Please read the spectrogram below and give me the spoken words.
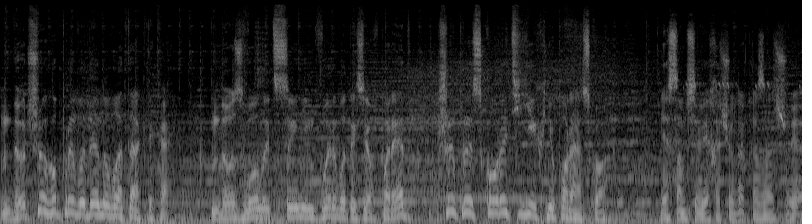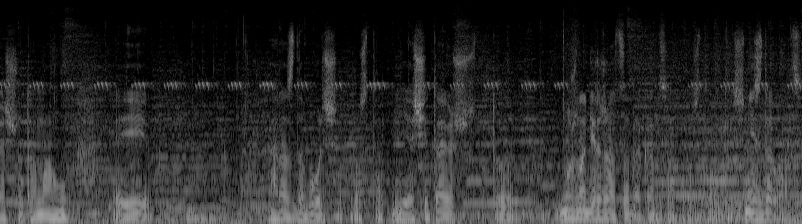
До чого приведе нова тактика? Дозволить синім вирватися вперед чи прискорить їхню поразку? Я сам себе хочу доказать, что я что-то могу. И гораздо больше просто. Я считаю, что нужно держаться до конца просто. То есть не сдаваться.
